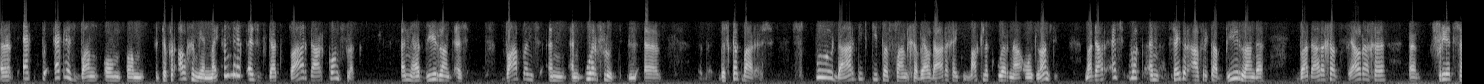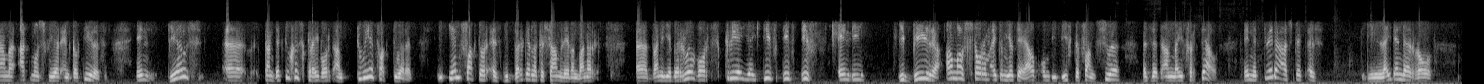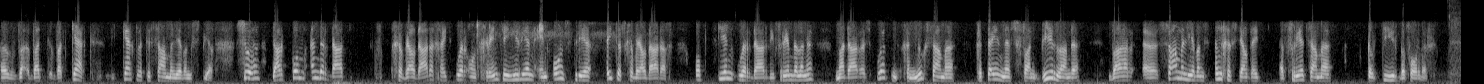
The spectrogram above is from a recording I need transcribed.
Uh ek ek is bang om om te veralgemeen. My indruk is dat waar daar konflik in 'n buurland is, wapens in in oorvloed uh beskikbaar is. Spoel daardie tipe van gewelddadigheid maklik oor na ons land toe. Maar daar is ook in Suider-Afrika buurlande waar daar 'n geweldige uh, vredesame atmosfeer en kultuur is. En deels uh, kan dit toegeskryf word aan twee faktore. Die een faktor is die burgerlike samelewing wanneer uh, wanneer jy beroof word, skree jy dief, dief, dief en die die bure almal storm uit om jou te help om die dief te vang. So is dit aan my vertel. En 'n tweede aspek is die leidende rol uh, wat wat kerk, die kerklike samelewing speel. So daar kom inderdaad gewelddadigheid oor ons grense hierheen en ons tree uiters gewelddadig op teenoor daardie vreemdelinge, maar daar is ook genoegsame getuienis van buurlande waar 'n uh, samelewingsingesteldheid 'n vreedsame kultuur bevorder.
